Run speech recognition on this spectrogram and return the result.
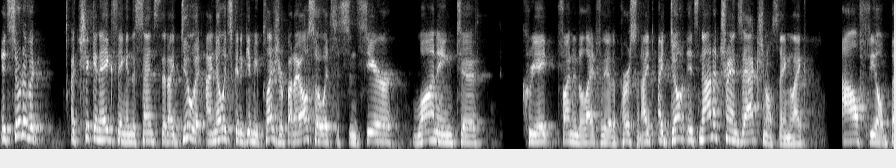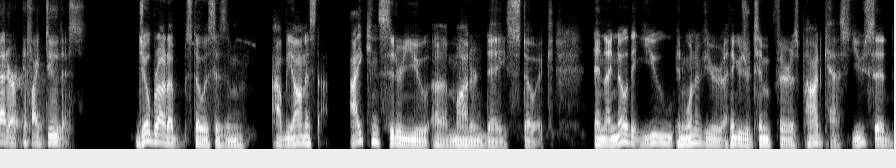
It's sort of a, a chicken egg thing in the sense that I do it. I know it's going to give me pleasure, but I also, it's a sincere wanting to create fun and delight for the other person. I, I don't, it's not a transactional thing like I'll feel better if I do this. Joe brought up Stoicism. I'll be honest, I consider you a modern day Stoic. And I know that you, in one of your, I think it was your Tim Ferriss podcast, you said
